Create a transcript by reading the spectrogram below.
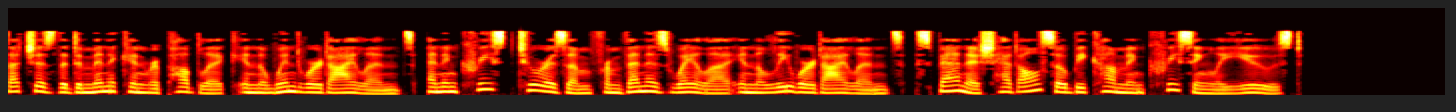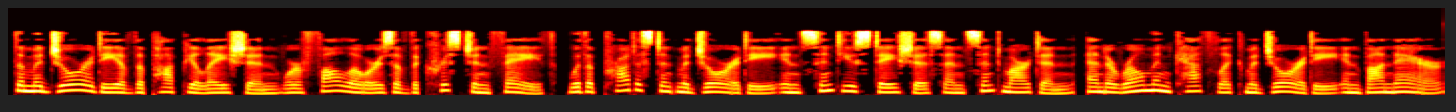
such as the Dominican Republic in the Windward Islands, and increased tourism from Venezuela in the Leeward Islands, Spanish had also become increasingly used. The majority of the population were followers of the Christian faith, with a Protestant majority in St. Eustatius and St. Martin, and a Roman Catholic majority in Bonaire,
